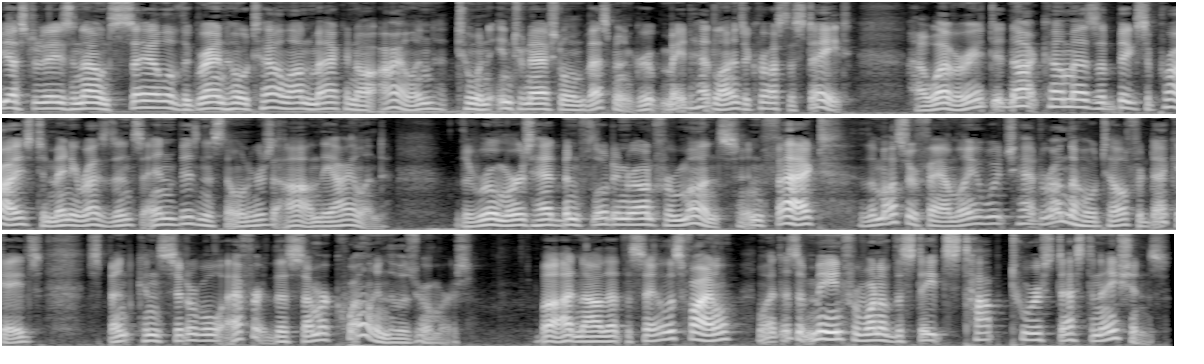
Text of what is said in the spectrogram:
Yesterday's announced sale of the Grand Hotel on Mackinac Island to an international investment group made headlines across the state. However, it did not come as a big surprise to many residents and business owners on the island. The rumors had been floating around for months. In fact, the Musser family, which had run the hotel for decades, spent considerable effort this summer quelling those rumors. But now that the sale is final, what does it mean for one of the state's top tourist destinations?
